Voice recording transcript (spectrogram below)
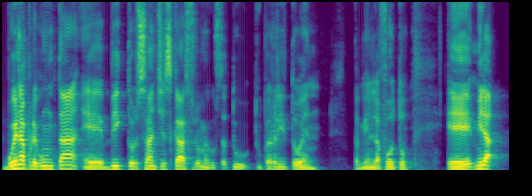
Buena pregunta, eh, Víctor Sánchez Castro, me gusta tu, perrito en también la foto. Eh, mira,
